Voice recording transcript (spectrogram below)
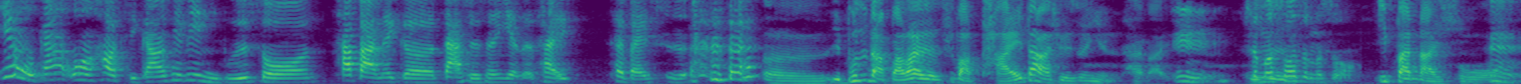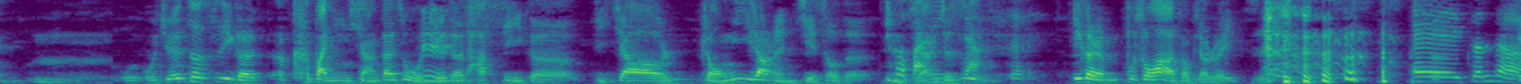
因为我刚刚我很好奇，刚刚屁屁你不是说他把那个大学生演的太太白痴了？呃，也不是打把大学，是把台大学生演的太白痴。嗯，怎么说怎么说？一般来说，嗯嗯，我我觉得这是一个刻板印象，但是我觉得它是一个比较容易让人接受的印象，印象就是对一个人不说话的时候比较睿智。哎，真的。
